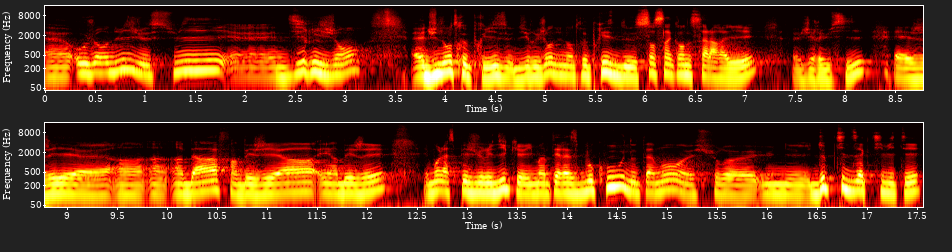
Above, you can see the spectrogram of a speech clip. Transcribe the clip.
Euh, aujourd'hui, je suis euh, dirigeant euh, d'une entreprise, dirigeant d'une entreprise de 150 salariés. j'ai réussi. J'ai un, DAF, un DGA et un DG. Et moi, l'aspect juridique, il m'intéresse beaucoup, notamment sur deux petites activités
